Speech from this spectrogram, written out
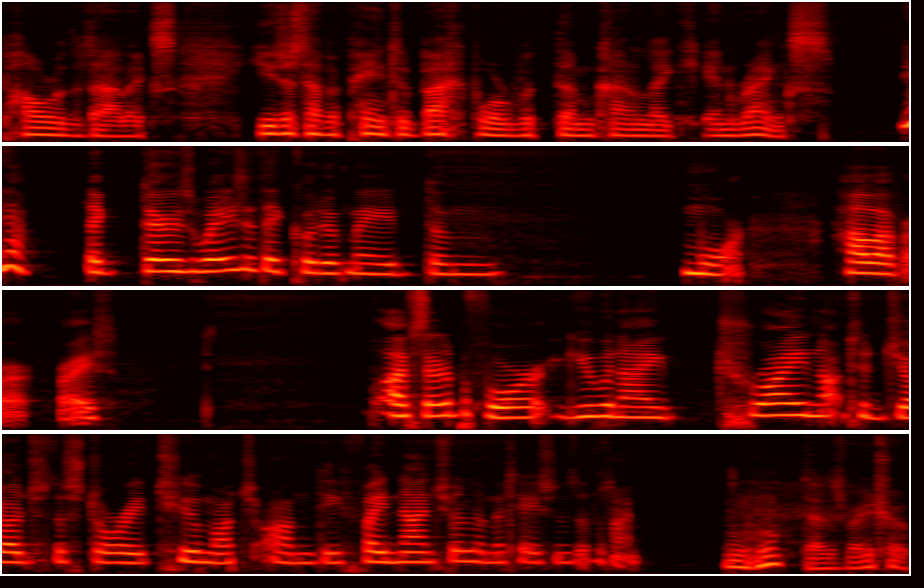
Power of the Daleks, you just have a painted backboard with them kind of like in ranks. Yeah, like, there's ways that they could have made them more. However, right, I've said it before, you and I try not to judge the story too much on the financial limitations of the time. Mm-hmm. That is very true.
